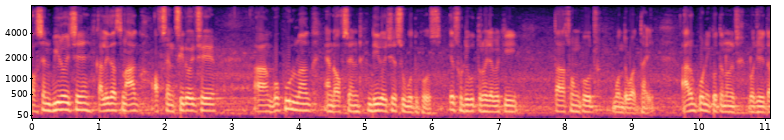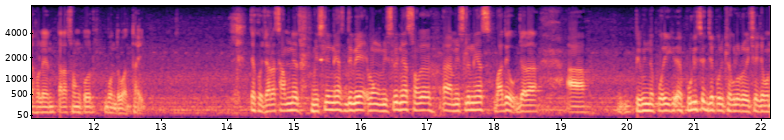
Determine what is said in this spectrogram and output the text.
অপশন বি রয়েছে কালিদাস নাগ। অপশন সি রয়েছে Gokul Nag. And option D রয়েছে সুবোধ ঘোষ। এর সঠিক উত্তর হয়ে যাবে কি? তারাশঙ্কর বন্দ্যোপাধ্যায়। আরোগ্য নিকেতনের রচয়িতা হলেন তারাশঙ্কর বন্দ্যোপাধ্যায়। দেখো, যারা সামনের মিসলিনিয়াস দিবে এবং মিসলিনিয়াস সঙ্গে মিসলিনিয়াস বাদেও যারা বিভিন্ন পুলিশের যে পরীক্ষাগুলো রয়েছে, যেমন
